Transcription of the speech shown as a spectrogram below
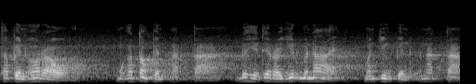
ถ้าเป็นของเรามันก็ต้องเป็นอัตตา ด้วยเหตุที่เรายึดไม่ได้ มันจึงเป็นอนัตตา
